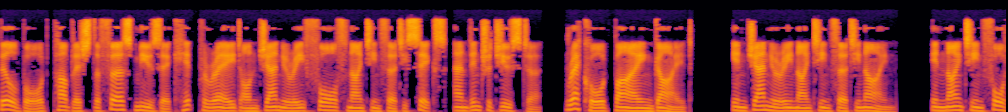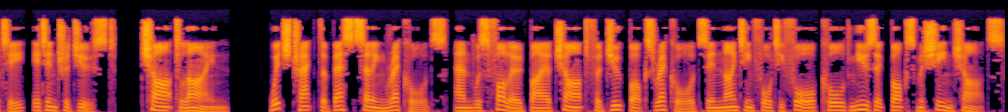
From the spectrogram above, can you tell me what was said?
Billboard published the first music hit parade on January 4, 1936, and introduced a record buying guide in January 1939. In 1940, it introduced Chart Line which tracked the best-selling records, and was followed by a chart for jukebox records in 1944 called Music Box Machine Charts.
